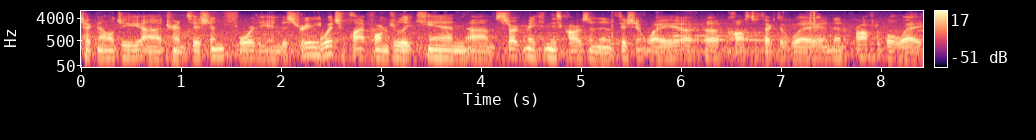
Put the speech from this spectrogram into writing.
technology uh, transition for the industry. Which platforms really can um, start making these cars in an efficient way, a, a cost-effective way, and in a profitable way?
